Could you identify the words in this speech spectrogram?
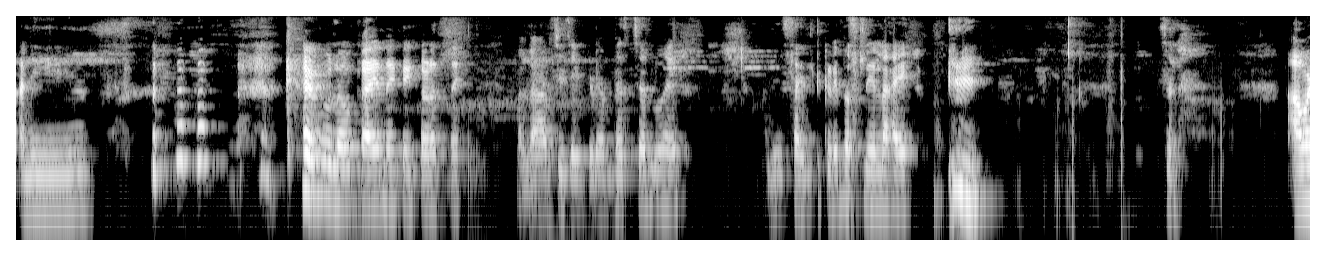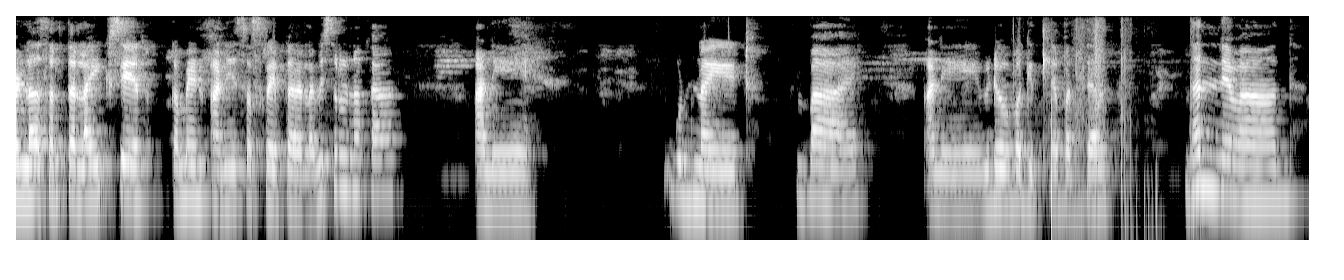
आणि काय बोलावं? काय नाही काही कळत नाही. मला आजीच्या इकडे अभ्यास चालू आहे. आणि साईल तिकडे बसलेला आहे. चला. आवडलं असेल तर लाईक शेअर कमेंट आणि सबस्क्राईब करायला विसरू नका. आणि गुड नाईट बाय आणि व्हिडिओ बघितल्याबद्दल धन्यवाद.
